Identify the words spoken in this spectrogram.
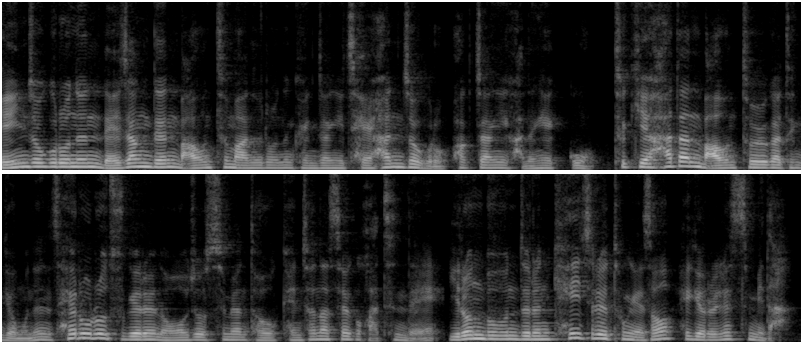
개인적으로는 내장된 마운트만으로는 굉장히 제한적으로 확장이 가능했고 특히 하단 마운트 홀 같은 경우는 세로로 두 개를 넣어줬으면 더욱 괜찮았을 것 같은데 이런 부분들은 케이지를 통해서 해결을 했습니다.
